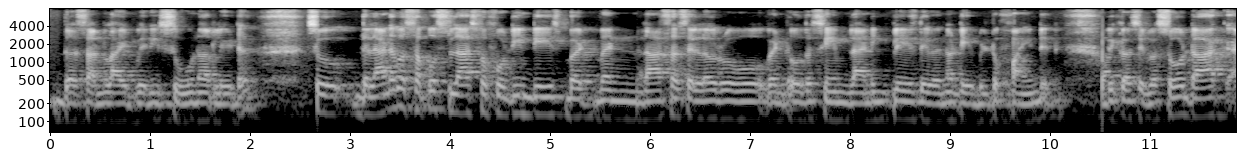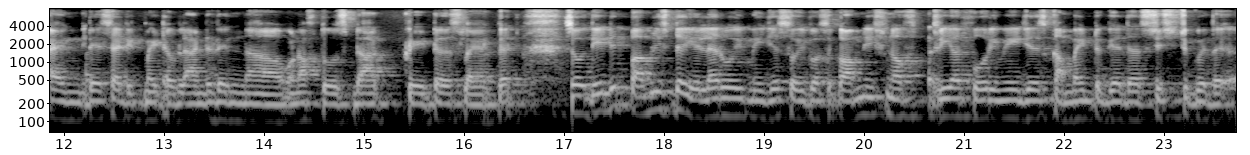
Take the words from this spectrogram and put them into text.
the sunlight very soon or later. So the lander was supposed to last for 14 days, but when NASA's LRO went over the same landing place, they were not able to find it because it was so dark, and they said it might have landed in uh, one of those dark craters like that. So they did publish the LRO images. So it was a combination of three or four images combined together, stitched together,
